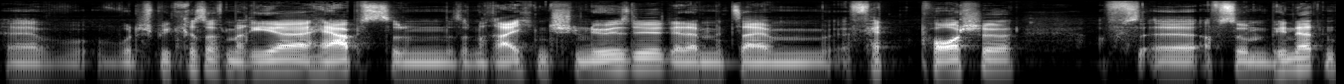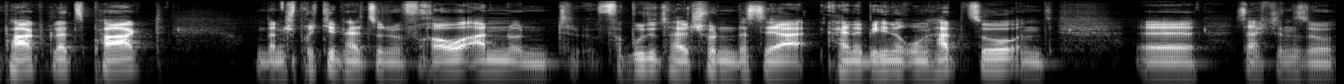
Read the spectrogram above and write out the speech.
äh, wo, wo das spielt Christoph Maria Herbst, so einen, so einen reichen Schnösel, der dann mit seinem fetten Porsche auf, äh, auf so einem Behindertenparkplatz parkt. Und dann spricht ihn halt so eine Frau an und vermutet halt schon, dass er keine Behinderung hat, so und äh, sagt dann so:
